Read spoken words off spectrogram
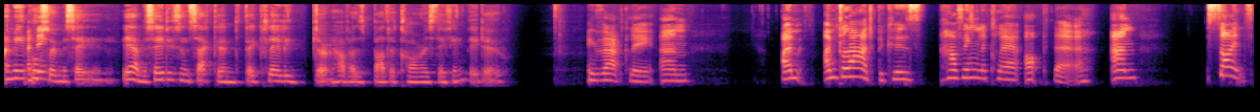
I mean I also think- Mercedes yeah, Mercedes in second. They clearly don't have as bad a car as they think they do. Exactly. And I'm I'm glad because having Leclerc up there and Sainz,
